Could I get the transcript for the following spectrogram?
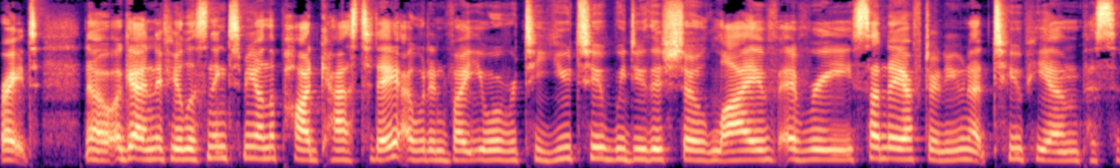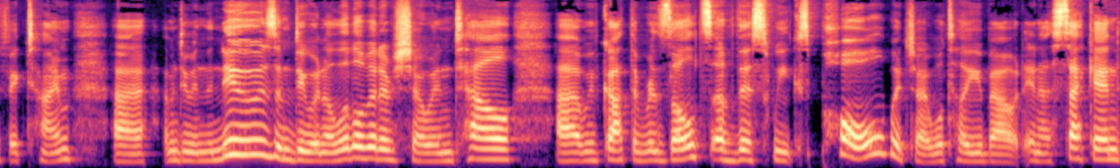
Right. Now, again, if you're listening to me on the podcast today, I would invite you over to YouTube. We do this show live every Sunday afternoon at 2 p.m. Pacific time. Uh, I'm doing the news. I'm doing a little bit of show and tell. Uh, we've got the results of this week's poll, which I will tell you about in a second.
